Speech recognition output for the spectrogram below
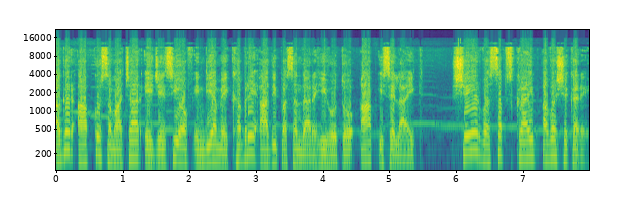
अगर आपको समाचार एजेंसी ऑफ़ इंडिया में खबरें आदि पसंद आ रही हो तो आप इसे लाइक, शेयर व सब्सक्राइब अवश्य करें।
